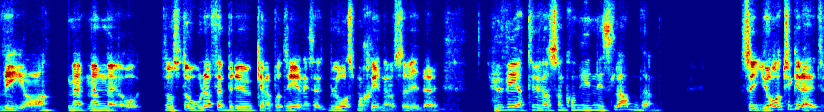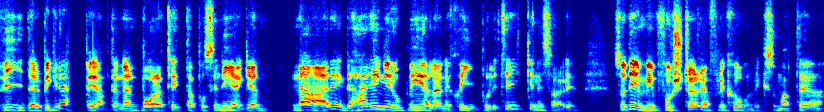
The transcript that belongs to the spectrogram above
VA, men, men de stora förbrukarna på ett reningsverk, blåsmaskiner och så vidare. Hur vet vi vad som kom in i sladden? Så jag tycker det här är ett vidare begrepp egentligen än bara titta på sin egen näring. Det här hänger ihop med hela energipolitiken i Sverige. Så det är min första reflektion. Liksom, att det,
